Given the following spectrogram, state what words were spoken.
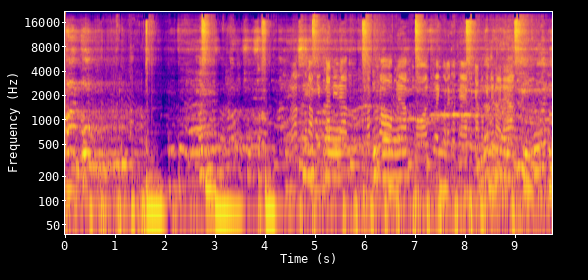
บ้านกู ครับสำหรับคลิปนั้นนี้นะครับถ้าชอบนะครับขอช่วยกดไลค์กดแชร์เป็นการลงและกันหน่อยนะครับที่ร้อยตี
